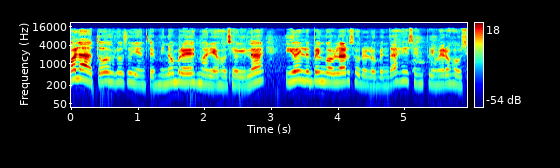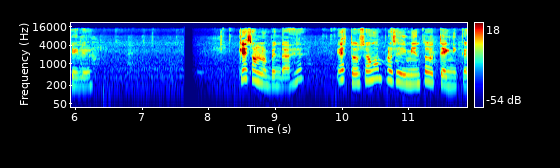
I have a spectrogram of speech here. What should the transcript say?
Hola a todos los oyentes, mi nombre es María José Aguilar y hoy les vengo a hablar sobre los vendajes en primeros auxilios. ¿Qué son los vendajes? Estos son un procedimiento técnico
